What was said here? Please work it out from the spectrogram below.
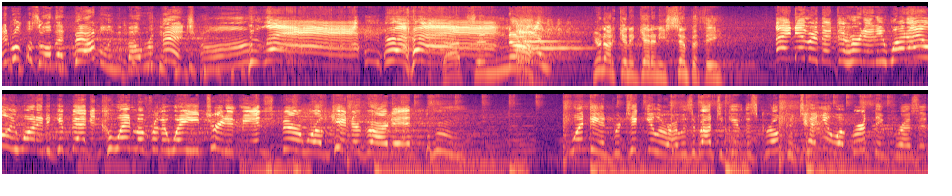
And what was all that babbling about revenge, huh? That's enough! You're not gonna get any sympathy. could ten a birthday present.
